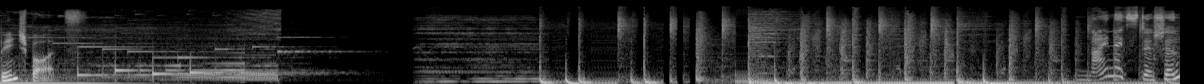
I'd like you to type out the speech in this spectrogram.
Binge Pods. ਨਾਈਨ ਸਟੇਸ਼ਨ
